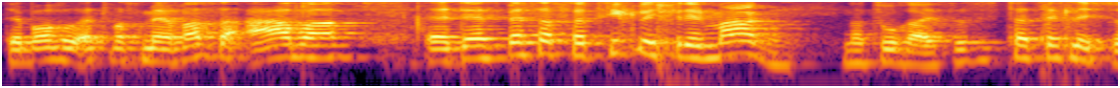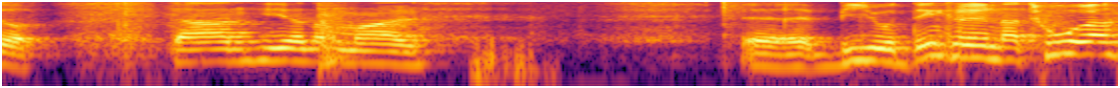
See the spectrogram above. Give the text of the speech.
der braucht etwas mehr Wasser, aber äh, der ist besser verträglich für den Magen. Naturreis, das ist tatsächlich so. Dann hier nochmal äh, Bio-Dinkel Natur.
